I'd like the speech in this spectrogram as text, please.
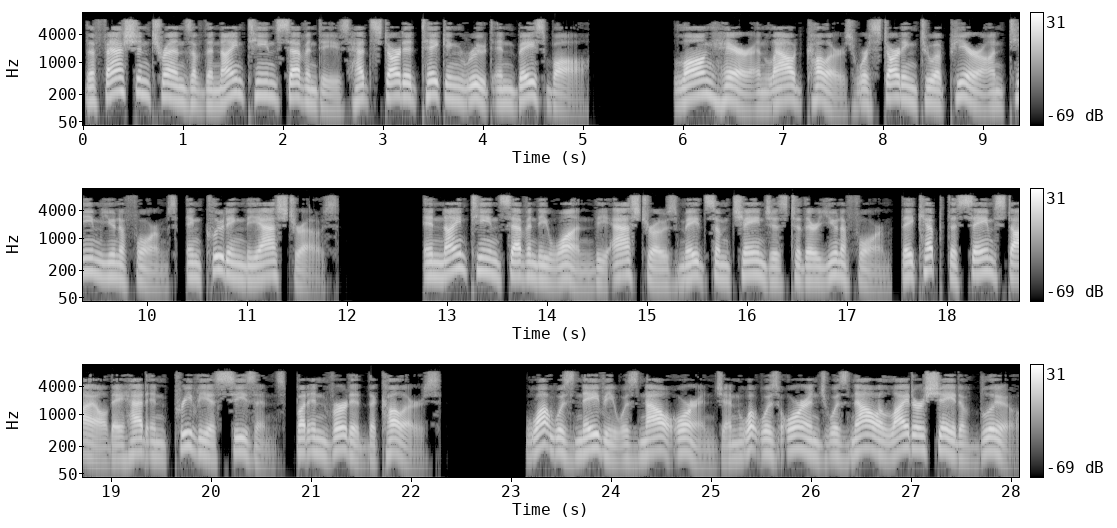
The fashion trends of the 1970s had started taking root in baseball. Long hair and loud colors were starting to appear on team uniforms, including the Astros. In 1971 the Astros made some changes to their uniform, they kept the same style they had in previous seasons, but inverted the colors. What was navy was now orange and what was orange was now a lighter shade of blue.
